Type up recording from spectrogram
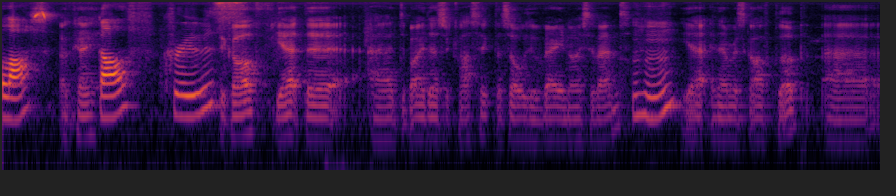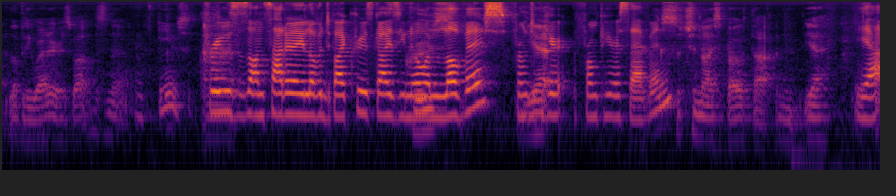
a lot Okay. golf cruise The golf, yeah, the uh, Dubai Desert Classic. That's always a very nice event. mm-hmm Yeah, in Emirates Golf Club. Uh, lovely weather as well, isn't it? it's beautiful cruise is on saturday Lovin Dubai cruise guys you know and love it from Yeah. pier from pier 7 Such a nice boat that, and yeah, yeah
